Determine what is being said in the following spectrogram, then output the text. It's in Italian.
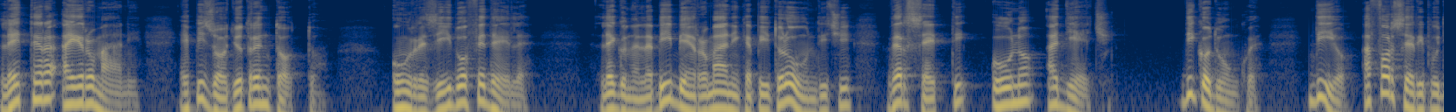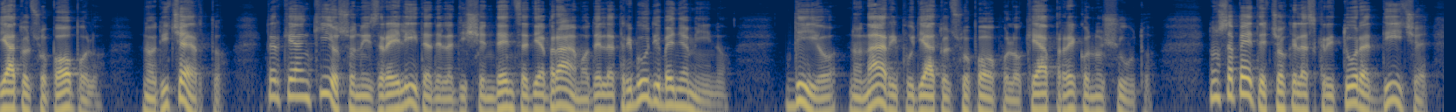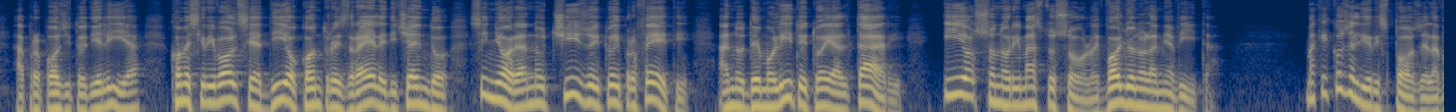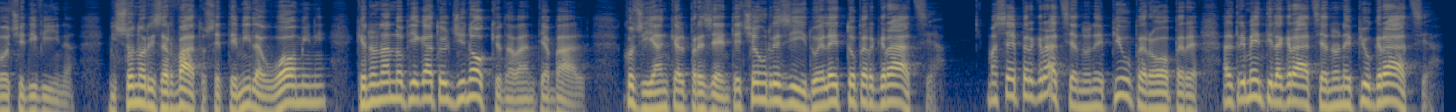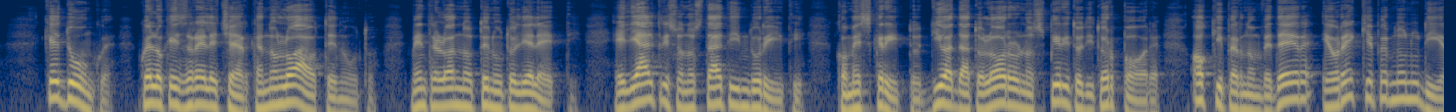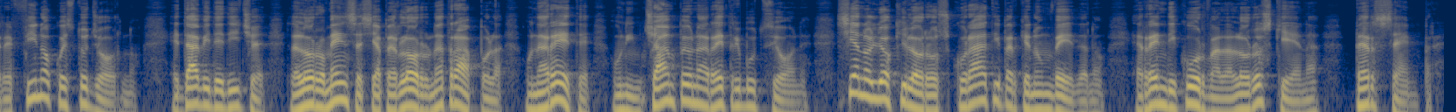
Lettera ai Romani, episodio 38. Un residuo fedele. Leggo nella Bibbia in Romani capitolo 11, versetti 1 a 10. Dico dunque, Dio ha forse ripudiato il suo popolo? No, di certo, perché anch'io sono israelita della discendenza di Abramo, della tribù di Beniamino. Dio non ha ripudiato il suo popolo che ha preconosciuto non sapete ciò che la scrittura dice a proposito di Elia? Come si rivolse a Dio contro Israele dicendo Signore, hanno ucciso i tuoi profeti, hanno demolito i tuoi altari, io sono rimasto solo e vogliono la mia vita. Ma che cosa gli rispose la voce divina? Mi sono riservato settemila uomini che non hanno piegato il ginocchio davanti a Baal. Così anche al presente c'è un residuo eletto per grazia. Ma se è per grazia non è più per opere, altrimenti la grazia non è più grazia. Che dunque quello che Israele cerca non lo ha ottenuto, mentre lo hanno ottenuto gli eletti, e gli altri sono stati induriti. Come è scritto, Dio ha dato loro uno spirito di torpore, occhi per non vedere e orecchie per non udire, fino a questo giorno. E Davide dice, la loro mensa sia per loro una trappola, una rete, un inciampo e una retribuzione. Siano gli occhi loro oscurati perché non vedano, e rendi curva la loro schiena per sempre.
